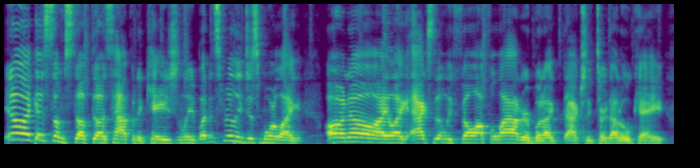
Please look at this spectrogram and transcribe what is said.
you know, I guess some stuff does happen occasionally, but it's really just more like, oh no, I like accidentally fell off a ladder, but I actually turned out okay.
